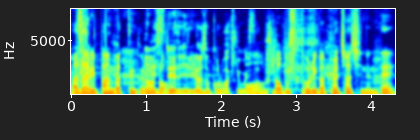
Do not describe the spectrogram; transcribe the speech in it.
아사리판 같은 그런 러, 미니스트에서 1연속으로 바뀌고 있어. 어, 러브 스토리가 펼쳐지는데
